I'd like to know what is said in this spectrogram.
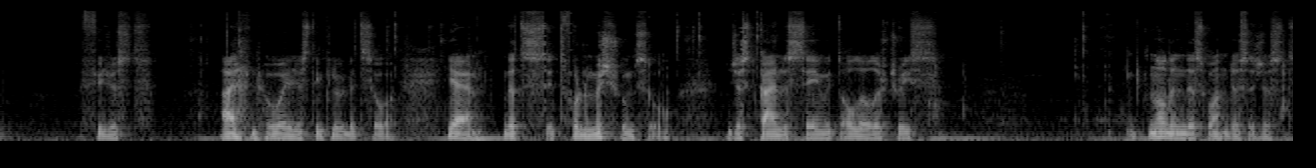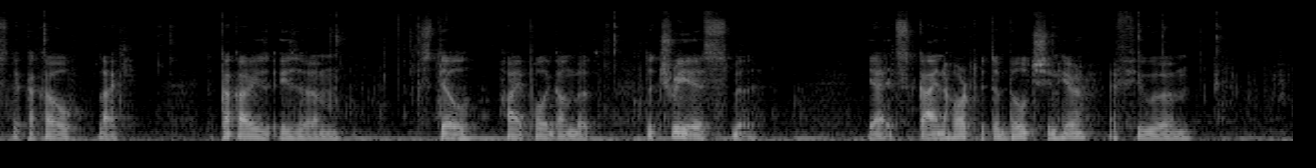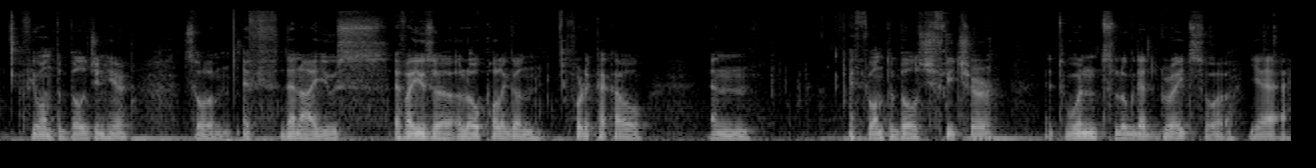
If you just I don't know I just included so uh, yeah that's it for the mushroom so just kind of the same with all the other trees. Not in this one this is just the cacao like the cacao is, is um still high polygon but the tree is but yeah it's kind of hard with the bulge in here if you um, if you want the bulge in here. So um, if then I use if I use a, a, low polygon for the cacao and if you want the bulge feature it wouldn't look that great so uh, yeah.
